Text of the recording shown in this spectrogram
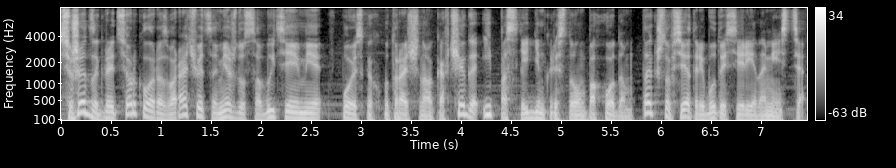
Сюжет The Great Circle разворачивается между событиями в поисках утраченного ковчега и последним крестовым походом, так что все атрибуты серии на месте.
